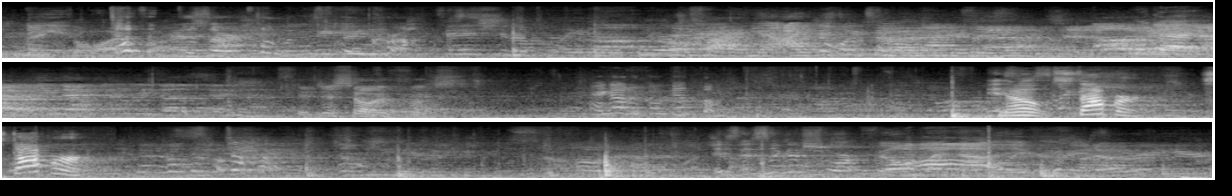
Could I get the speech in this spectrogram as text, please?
can make the live Doesn't line. deserve to lose the Crocs. finish it up later. That's fine. Yeah, I just need something. Okay. It's just so it looks. I gotta go get them. No, stop her! Stop her! Is this like a short film by Nathalie Pereda right here?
